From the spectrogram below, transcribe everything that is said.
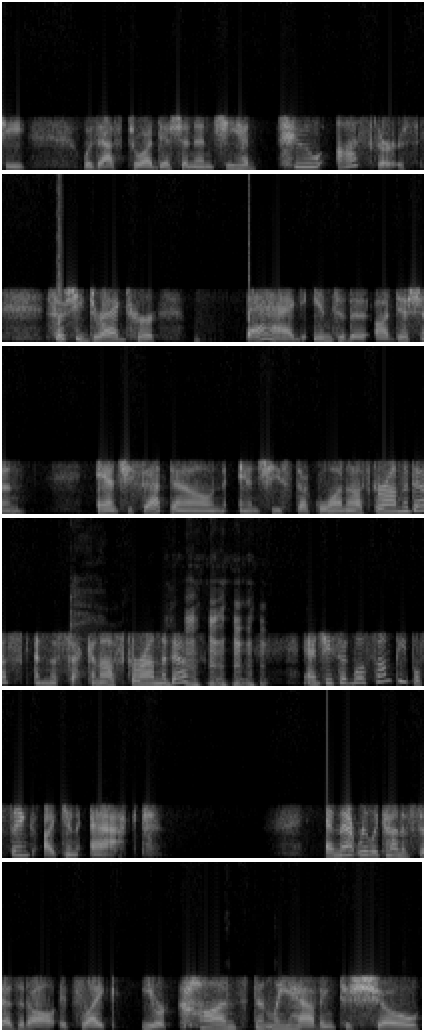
she was asked to audition and she had two oscars. So she dragged her bag into the audition and she sat down and she stuck one Oscar on the desk and the second Oscar on the desk. and she said, Well, some people think I can act. And that really kind of says it all. It's like you're constantly having to show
